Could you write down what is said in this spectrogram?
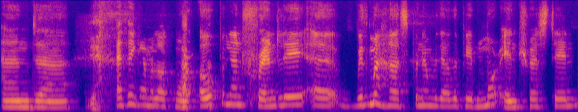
And uh, yeah. I think I'm a lot more open and friendly uh, with my husband and with other people, more interested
